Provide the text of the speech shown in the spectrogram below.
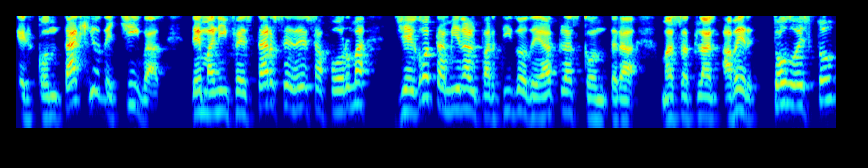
el contagio de Chivas de manifestarse de esa forma llegó también al partido de Atlas contra Mazatlán. A ver, todo esto,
